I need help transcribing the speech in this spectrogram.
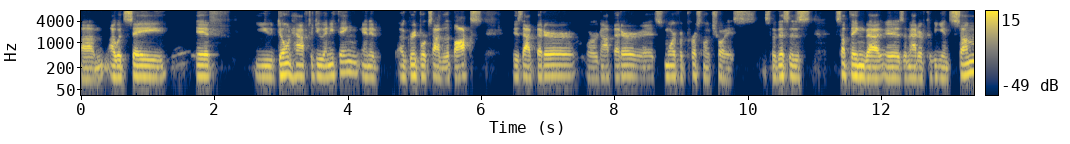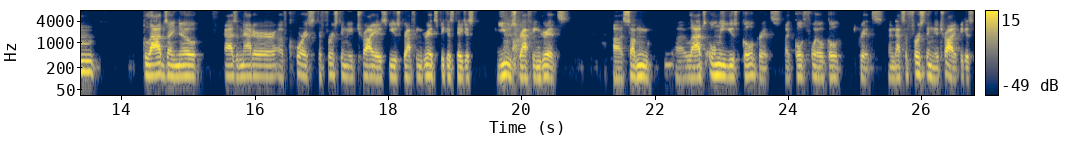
Um, I would say if you don't have to do anything and it, a grid works out of the box, is that better or not better? It's more of a personal choice. So this is something that is a matter of convenience. Some labs I know as a matter of course, the first thing they try is use graphene grids because they just use graphene grids. Uh, some uh, labs only use gold grids, like gold foil gold grids, and that's the first thing they try because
